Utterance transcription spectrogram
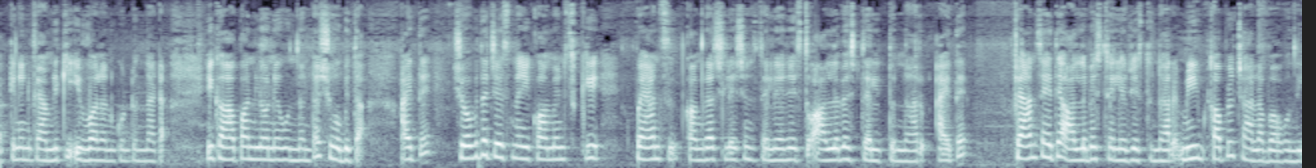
అక్కినేని ఫ్యామిలీకి ఇవ్వాలనుకుంటుందట. ఇక ఆ పనిలోనే ఉందంట శోభిత. అయితే శోభిత చేసిన ఈ కామెంట్స్కి ఫ్యాన్స్ కంగ్రాచులేషన్స్ తెలియజేస్తూ ఆల్ ద బెస్ట్ తెలుపుతున్నారు. అయితే ఫ్యాన్స్ అయితే ఆల్ ద బెస్ట్ తెలియజేస్తున్నారు మీ కబుల్ చాలా బాగుంది.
